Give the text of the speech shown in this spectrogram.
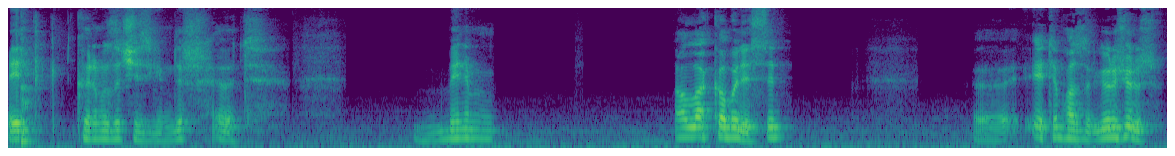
Et kırmızı çizgimdir. Evet. Benim Allah kabul etsin. Ee, Etim hazır. Görüşürüz.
